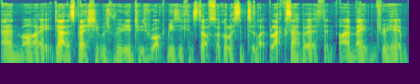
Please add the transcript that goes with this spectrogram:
and my dad especially was really into his rock music and stuff. So I got to listen to like Black Sabbath and Iron Maiden through him.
